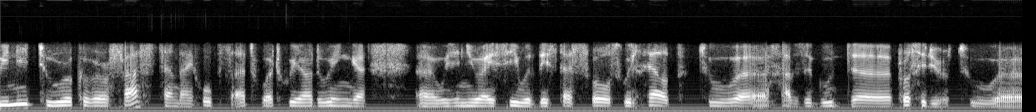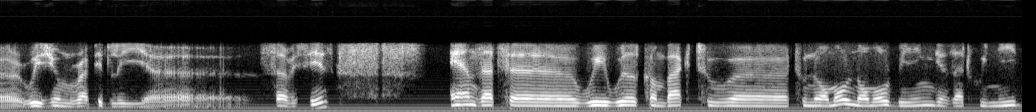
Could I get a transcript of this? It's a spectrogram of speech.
we need to recover fast, and I hope that what we are doing uh, uh, within UIC with this task force will help to uh, have the good uh, procedure to uh, resume rapidly uh, services. And that we will come back to to normal. Normal being that we need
